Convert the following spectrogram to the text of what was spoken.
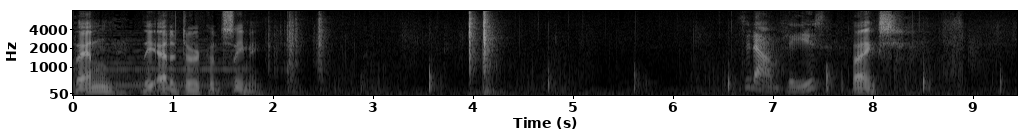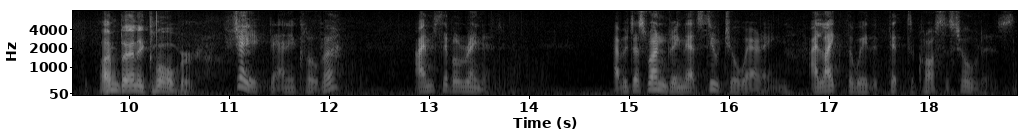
Then the editor could see me. Sit down, please. Thanks. I'm Danny Clover. Shake, Danny Clover. I'm Sybil Raynard. I was just wondering that suit you're wearing. I like the way that fits across the shoulders.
